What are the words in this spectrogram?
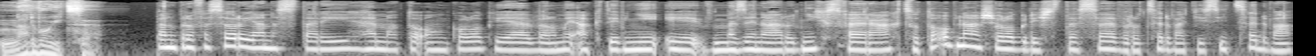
na dvojce. Pan profesor Jan Starý, hematoonkolog, je velmi aktivní i v mezinárodních sférách. Co to obnášelo, když jste se v roce 2002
